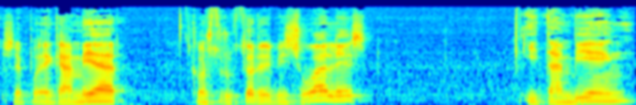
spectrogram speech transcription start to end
se puede cambiar, constructores visuales y también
